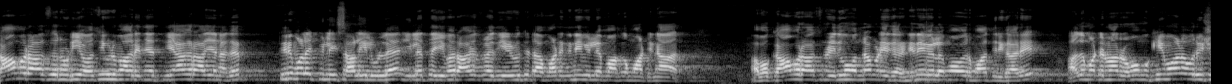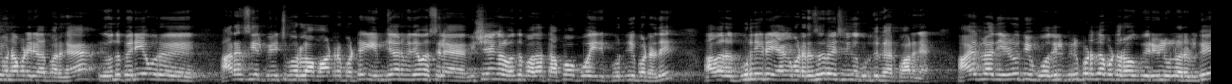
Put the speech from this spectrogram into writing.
காமராசருடைய வசிவிடமாக இருந்த தியாகராஜ நகர் திருமலைப்பிள்ளை சாலையில் உள்ள இல்லத்தை இவர் ஆயிரத்தி தொள்ளாயிரத்தி எழுபத்தி எட்டாம் ஆண்டு நினைவில்லமாக மாட்டினார் அப்போ காமராசர் இதுவும் என்ன பண்ணியிருக்காரு நினைவில்லமாக அவர் மாற்றிருக்காரு அது மட்டும் இல்லாமல் ரொம்ப முக்கியமான ஒரு விஷயம் என்ன பண்ணியிருக்காரு பாருங்க. இது வந்து பெரிய ஒரு அரசியல் பேச்சு பொருளாக மாற்றப்பட்டு எம்ஜிஆர் மீதே ஒரு சில விஷயங்கள் வந்து பார்த்தா தப்பாக போய் புரிஞ்சுப்பட்டது அவர் புரிஞ்சுக்கிட்டு ஏகப்பட்ட ரிசர்வேஷன் கொடுத்துருக்காரு பாருங்க. ஆயிரத்தி தொள்ளாயிரத்தி எழுபத்தி ஒம்போதில் பிற்படுத்தப்பட்ட வகுப்பு பிரிவில் உள்ளவர்களுக்கு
